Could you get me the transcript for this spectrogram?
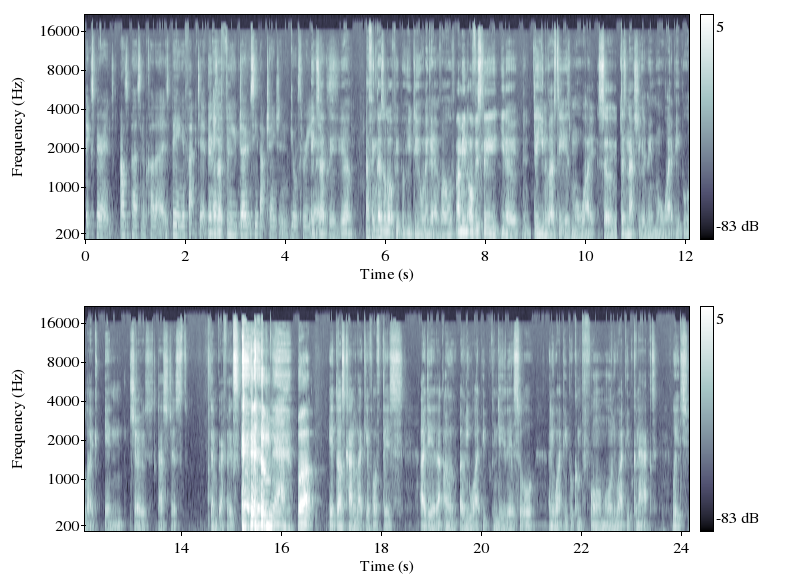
experience as a person of colour is being effective Exactly. if you don't see that change in your three years. Exactly, yeah. I think there's a lot of people who do want to get involved. I mean, obviously, you know, the university is more white, so there's naturally going to be more white people like in shows. That's just demographics. Yeah. But it does kind of like give off this idea that oh, only white people can do this, or only white people can perform, or only white people can act, which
